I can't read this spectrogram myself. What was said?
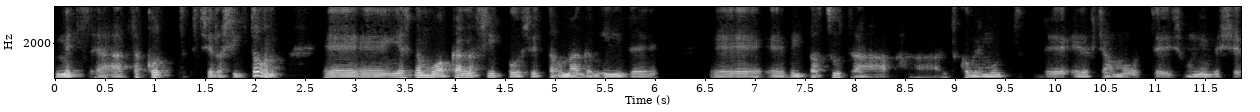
וההצקות של השלטון, יש גם מועקה נפשית פה שתרמה גם היא להתפרצות ההתקוממות ב-1987.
